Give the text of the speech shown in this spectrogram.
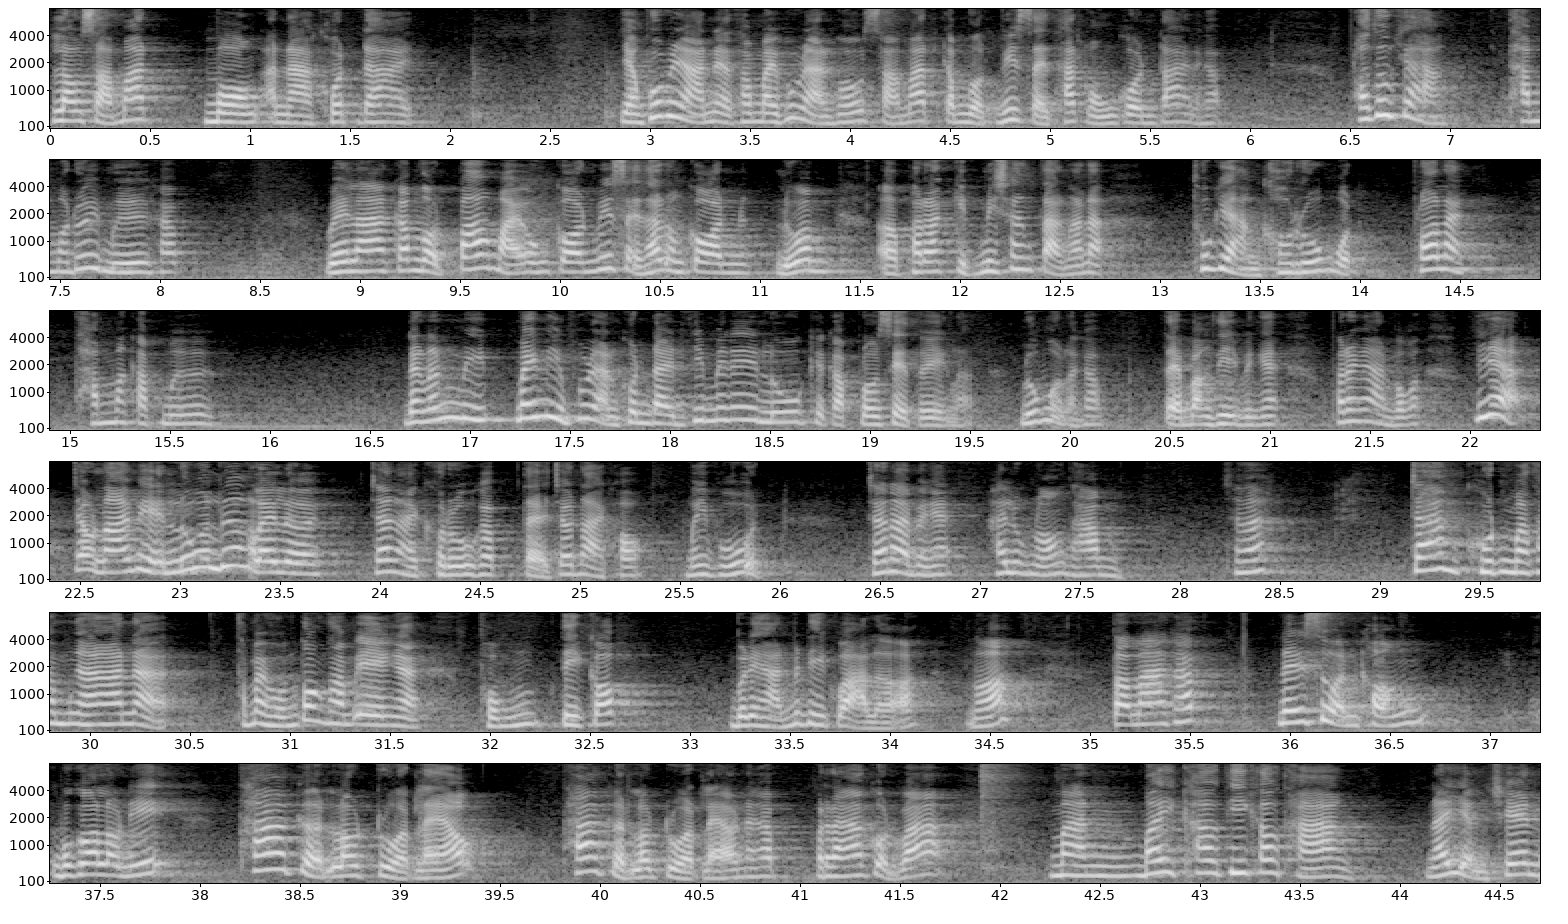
เราสามารถมองอนาคตได้ อย่างผู้บริหารเนี่ยทำไมผู้บริหารเขาสามารถกำหนดวิสัยทัศน์ขององค์กรได้นะครับ เพราะทุกอย่างทำมาด้วยมือครับ เวลากำหนดเป้าหมายองค์กรวิสัยทัศน์องค์กร หรือว่าภารกิจมิชชั่นต่างนั้นอะทุกอย่างเขารู้หมด เพราะอะไรทำมากับมือ ดังนั้นมีไม่มีผู้บริหารคนใดที่ไม่ได้รู้เกี่ยวกับโปรเซสตัวเองละรู้หมดแล้วครับ แต่บางทีเป็นไงพนักงานบอกว่าเนี่ยเจ้านายไม่เห็นรู้ว่าเรื่องอะไรเลย เจ้านายเขารู้ครับ แต่เจ้านายเขาไม่พูด เจ้านายเป็นไงให้ลูกน้องทำใช่ไหมจ้างคุณมาทำงานอะทำไมผมต้องทำเองอะผมตีกอล์ฟบริหารไม่ดีกว่าเหรอเนาะต่อมาครับในส่วนของอุปกรณ์เหล่านี้ ถ้าเกิดเราตรวจแล้ว ถ้าเกิดเราตรวจแล้วนะครับ ปรากฏว่ามันไม่เข้าที่เข้าทางนะอย่างเช่น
